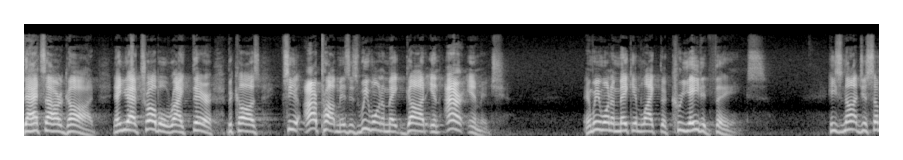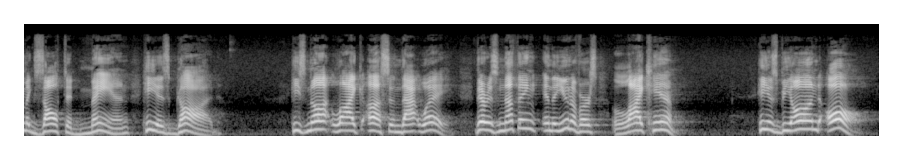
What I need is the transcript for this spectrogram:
That's our God. Now you have trouble right there because see our problem is is we want to make God in our image. And we want to make him like the created things. He's not just some exalted man, he is God. He's not like us in that way. There is nothing in the universe like him. He is beyond all.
